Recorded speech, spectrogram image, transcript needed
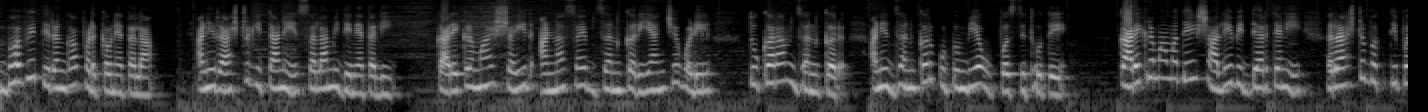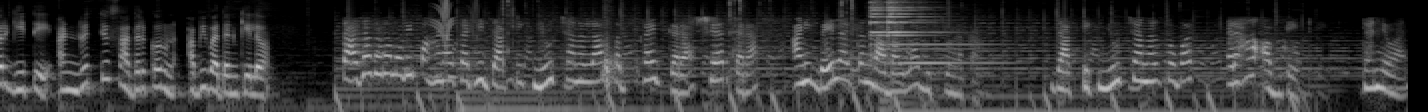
भव्य तिरंगा फडकवण्यात आला आणि राष्ट्रगीताने सलामी देण्यात आली. कार्यक्रमात शहीद अण्णासाहेब झनकर यांचे वडील तुकाराम झनकर आणि झनकर कुटुंबीय उपस्थित होते. कार्यक्रमामध्ये शालेय विद्यार्थ्यांनी राष्ट्रभक्तीपर गीते आणि नृत्य सादर करून अभिवादन केलं. ताज्या घडामोडी पाहण्यासाठी जागतिक न्यूज चॅनलला सबस्क्राईब करा शेअर करा आणि बेल आयकन दाबायला विसरू नका. जागतिक न्यूज चॅनल सोबत रहा अपडेट. धन्यवाद.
